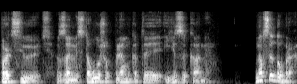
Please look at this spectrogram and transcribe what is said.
працюють замість того, щоб плямкати язиками. На все добре.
